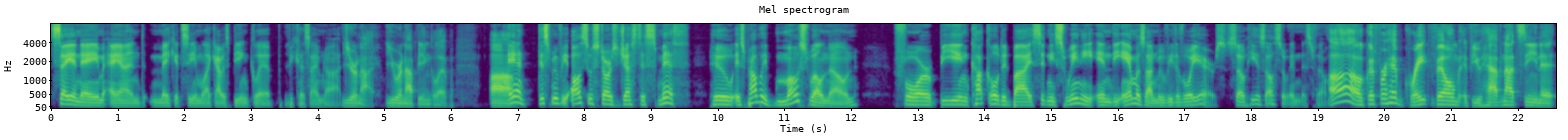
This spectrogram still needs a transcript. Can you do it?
say a name and make it seem like I was being glib because I'm not. You're not. You are not being glib. Um, and this movie also stars Justice Smith, who is probably most well known for being cuckolded by Sydney Sweeney in the Amazon movie The Voyeurs. So he is also in this film. Oh, good for him. Great film. If you have not seen it,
